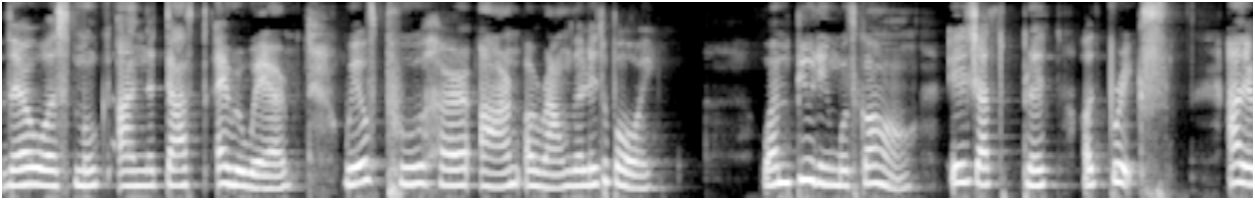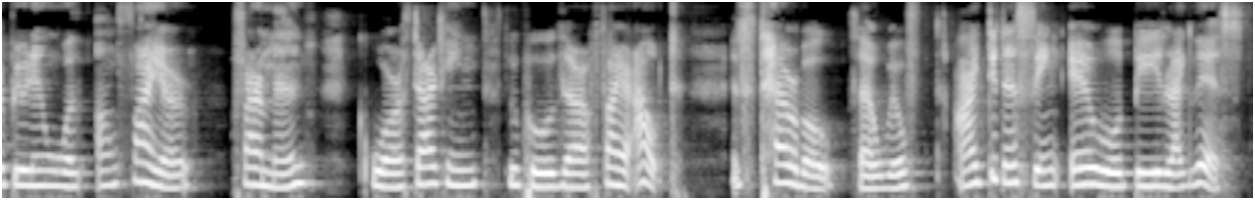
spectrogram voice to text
There was smoke and dust everywhere. Wilf put her arm around the little boy. One building was gone. It just split out bricks. Other building was on fire. Firemen were starting to put the fire out. It's terrible, said Wilf. I didn't think it would be like this.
